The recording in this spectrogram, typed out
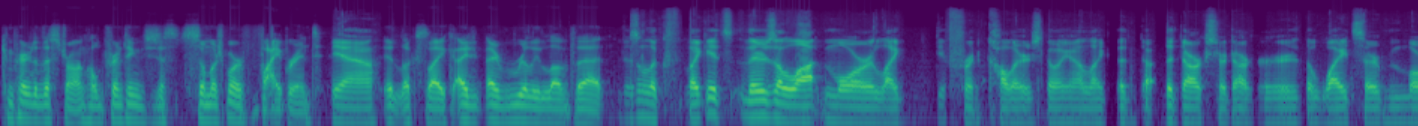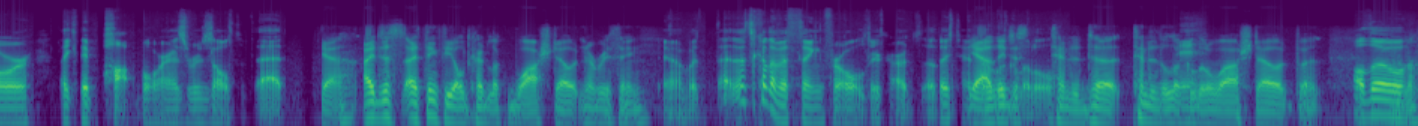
compared to the Stronghold printing is just so much more vibrant. Yeah, It looks like I I really love that. it doesn't look like it's. There's a lot more like different colors going on. Like the the darks are darker, the whites are more like they pop more as a result of that. Yeah, I just I think the old card looked washed out and everything. Yeah, but that, that's kind of a thing for older cards though. They tend yeah, to they just a little. tended to tended to look eh. a little washed out, but Although know.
